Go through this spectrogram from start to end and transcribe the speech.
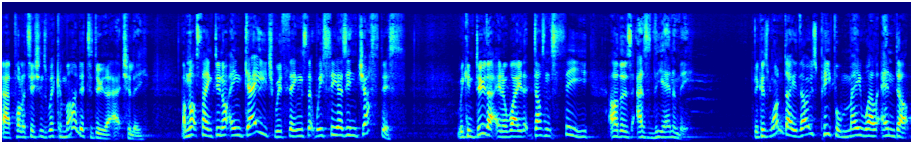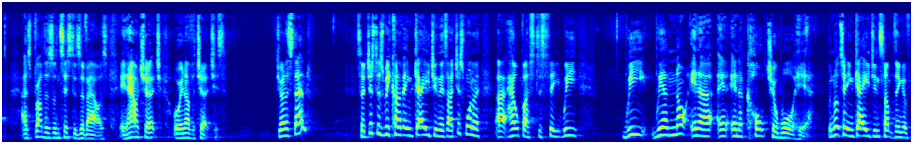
uh, politicians. We're commanded to do that, actually. I'm not saying do not engage with things that we see as injustice. We can do that in a way that doesn't see others as the enemy. Because one day those people may well end up as brothers and sisters of ours in our church or in other churches. Do you understand? So, just as we kind of engage in this, I just want to uh, help us to see we, we, we are not in a, in, a culture war here. We're not to engage in something of,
